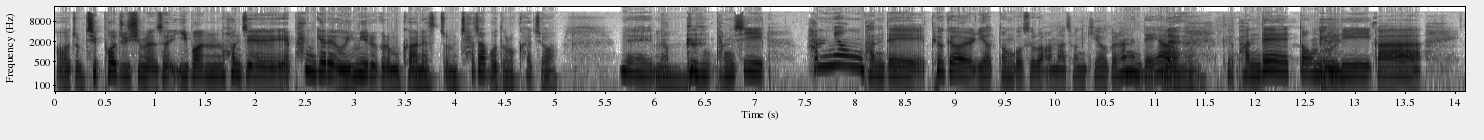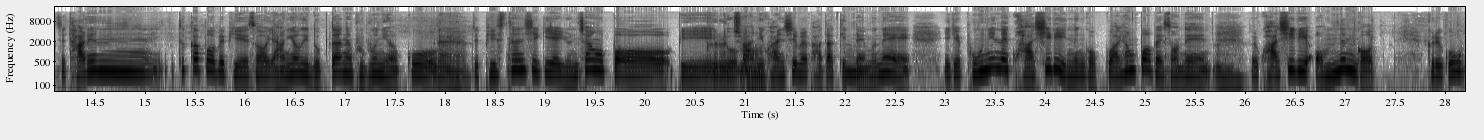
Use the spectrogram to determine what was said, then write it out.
어, 좀 짚어 주시면서 이번 헌재의 판결의 의미를 그럼 그 안에서 좀 찾아보도록 하죠. 네, 음. 당시 한 명 반대 표결이었던 것으로 아마 전 기억을 하는데요. 네. 그 반대했던 논리가 이제 다른 특가법에 비해서 양형이 높다는 부분이었고 네. 이제 비슷한 시기에 윤창호법이 그렇죠. 또 많이 관심을 받았기 음. 때문에 이게 본인의 과실이 있는 것과 형법에서는 음. 과실이 없는 것 그리고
